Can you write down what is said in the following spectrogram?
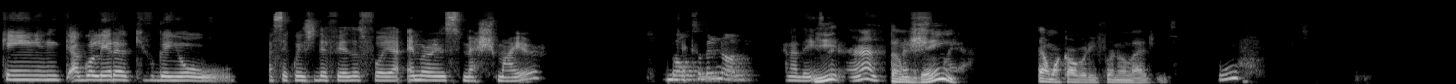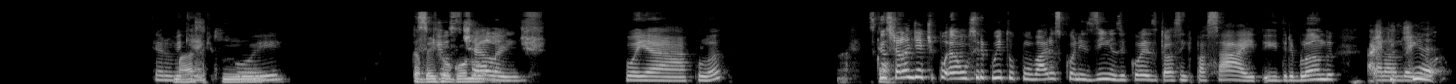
Quem. A goleira que ganhou a sequência de defesas foi a Emerence Mashmeyer. Bom sobrenome. Canadense. E né? Ah, também é uma Calgary Inferno Legends. Uh. Quero ver quem Mas é que, que foi. Também Skills jogou no. Challenge. Foi a Pulan. Skills. Challenge é tipo, é um circuito com vários conezinhos e coisas que elas têm que passar e, e driblando. Acho que tinha, ganhou.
